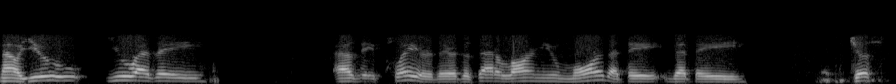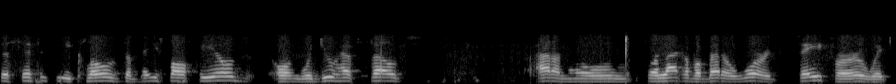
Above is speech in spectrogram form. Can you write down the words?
Now, you you as a as a player there, does that alarm you more that they that they just specifically closed the baseball fields, or would you have felt, I don't know, for lack of a better word, safer? Which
